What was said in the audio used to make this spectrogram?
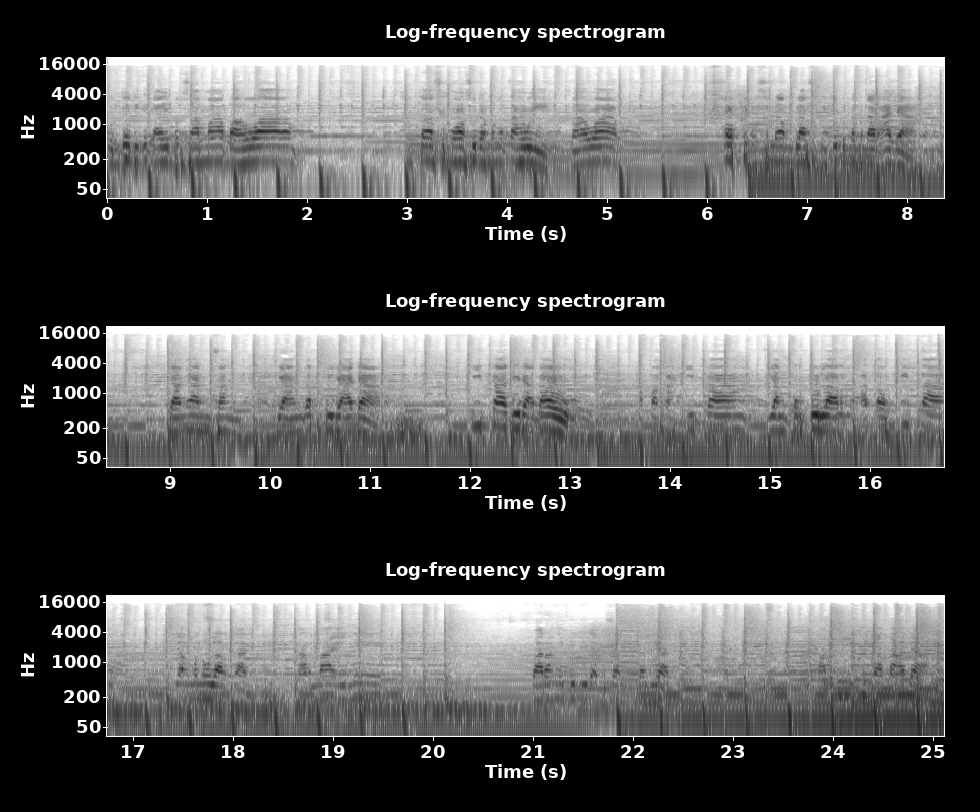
untuk diketahui bersama bahwa kita semua sudah mengetahui bahwa COVID-19 itu benar-benar ada. Jangan sang dianggap tidak ada. Kita tidak tahu apakah kita yang tertular atau kita yang menularkan. Karena ini barang itu tidak bisa kita lihat. Tapi itu nyata ada.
